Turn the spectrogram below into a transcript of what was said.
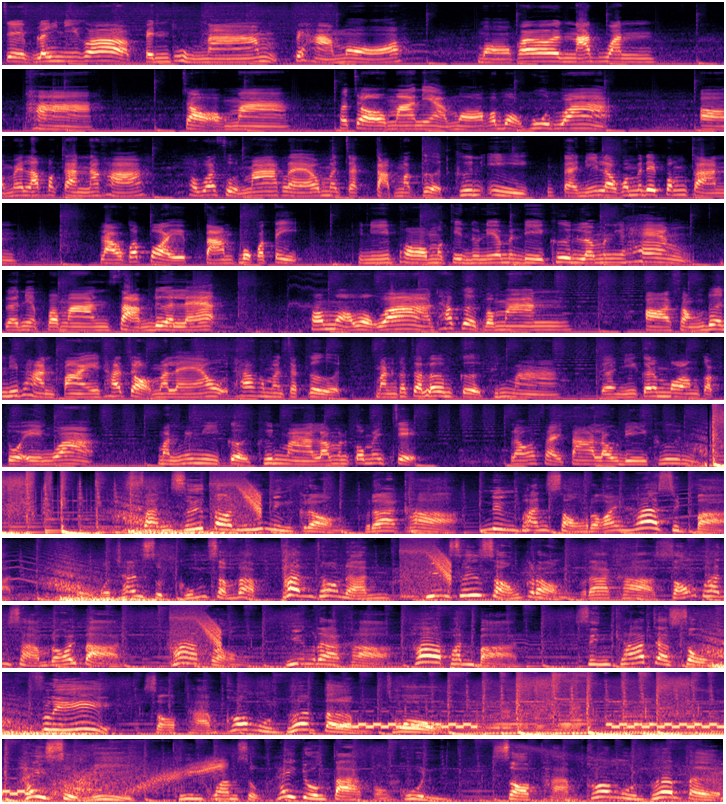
เจ็บแล้วทีนี้ก็เป็นถุงน้ำไปหาหมอ หมอก็นัดวันผ่าเจาะออกมาพอเจาะออกมาเนี่ยหมอก็บอกพูดว่าออไม่รับประกันนะคะ เพราะว่าส่วนมากแล้วมันจะกลับมาเกิดขึ้นอีก แต่นี้เราก็ไม่ได้ป้องกัน เราก็ปล่อยตามปกติ ทีนี้พอมากินตัวนี้มันดีขึ้นแล้วมันแห้งแล้วเนี่ยประมาณ 3 เดือนแล้วเพราะหมอบอกว่าถ้าเกิดประมาณสองเดือนที่ผ่านไป ถ้าเจาะมาแล้ว ถ้ามันจะเกิดมันก็จะเริ่มเกิดขึ้นมาแต่นี้ก็มองกับตัวเองว่ามันไม่มีเกิดขึ้นมาแล้วมันก็ไม่เจ็บ แล้วก็สายตาเราดีขึ้น สั่งซื้อตอนนี้ 1 กล่อง ราคา 1,250 บาท โปรโมชั่นสุดคุ้มสำหรับท่านเท่านั้น เพียงซื้อ 2 กล่อง ราคา 2,300 บาท 5 กล่อง เพียงราคา 5,000 บาท สินค้าจะส่ง ฟรี สอบถามข้อมูลเพิ่มเติม โทร ให้สูมีคืนความสุขให้ดวงตาของคุณ สอบถามข้อมูลเพิ่มเติม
